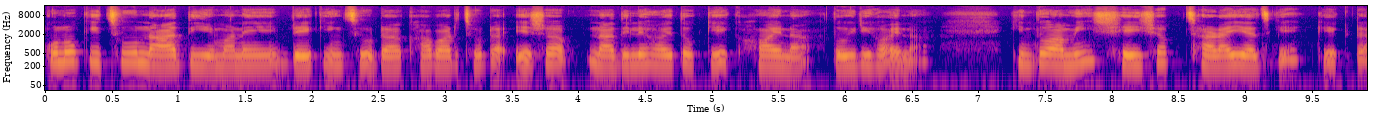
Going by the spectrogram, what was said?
কোনো কিছু না দিয়ে মানে বেকিং ছোটা, খাবার ছোটা, এসব না দিলে হয়তো কেক হয় না, তৈরি হয় না। কিন্তু আমি সেই সব ছাড়াই আজকে কেকটা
